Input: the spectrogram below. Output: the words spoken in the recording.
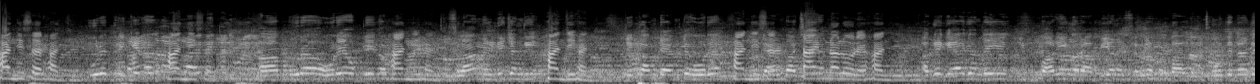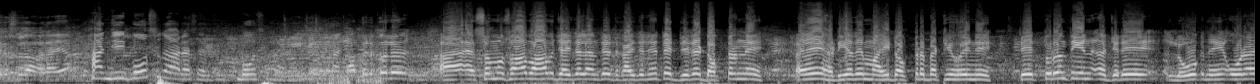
ਹਾਂਜੀ ਸਰ ਹਾਂਜੀ। ਪੂਰੇ ਤਰੀਕੇ ਨਾਲ ਹਾਂਜੀ ਸਰ। ਆ ਪੂਰਾ ਹੋ ਰਿਹਾ ਓਕੇ ਕੰਮ? ਹਾਂਜੀ ਹਾਂਜੀ। ਸਲਾਹ ਮਿਲਦੀ ਚੰਗੀ? ਹਾਂਜੀ ਹਾਂਜੀ। ਤੇ ਕੰਮ ਟਾਈਮ ਤੇ ਹੋ ਰਿਹਾ? ਹਾਂਜੀ Time ਸਰ ਬਚ ਰਿਹਾ? ਟਾਈਮ ਨਾਲ ਹੋ ਰਿਹਾ ਹਾਂਜੀ। ਜੀ ਅੱਗੇ ਕਿਹਾ ਜਾਂਦਾ ਸੀ ਕਿ ਬਾਰੀ ਖਰਾਬੀਆਂ ਨੇ ਸਿਵਲ ਹਸਪਤਾਲ ਦੇ ਵਿੱਚ। ਹੁਣ ਕਿਤੇ ਨਾ ਕਿਤੇ ਸੁਧਾਰ ਆਇਆ? ਹਾਂਜੀ ਬਹੁਤ ਸੁਧਾਰ ਹੈ ਸਰ ਜੀ ਬਹੁਤ ਸੁਧਾਰ ਹੈ ਆ ਬਿਲਕੁਲ ਐਸਐਮਓ ਸਾਹਿਬ ਆਪ ਜਾਇਜ਼ਾ ਲੈਂਦੇ ਦਿਖਾਈ ਦੇ ਰਹੇ ਨੇ ਤੇ ਜਿਹੜੇ ਡਾਕਟਰ ਨੇ ਇਹ ਹੱਡੀਆਂ ਦੇ ਮਾਹਿਰ ਡਾਕਟਰ ਬੈਠੇ ਹੋਏ ਨੇ ਤੇ ਤੁਰੰਤ ਹੀ ਜਿਹੜੇ ਲੋਕ ਨੇ ਉਹਦਾ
